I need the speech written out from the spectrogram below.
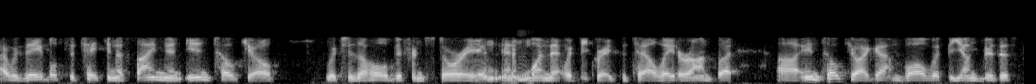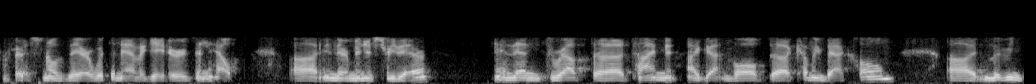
I was able to take an assignment in Tokyo, which is a whole different story and, and one that would be great to tell later on. But uh, in Tokyo, I got involved with the young business professionals there, with the navigators, and helped uh, in their ministry there. And then throughout the time, I got involved uh, coming back home, uh, living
